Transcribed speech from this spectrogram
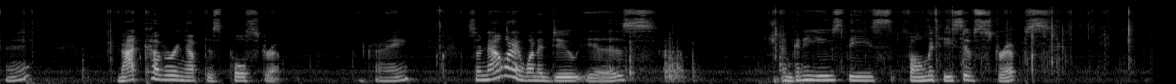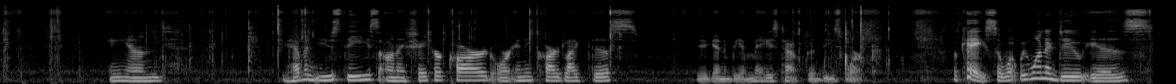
Okay, not covering up this pull strip, okay? So now what I wanna do is, I'm gonna use these foam adhesive strips. And if you haven't used these on a shaker card or any card like this, you're gonna be amazed how good these work. Okay, so what we wanna do is,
